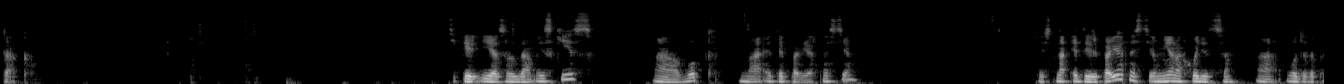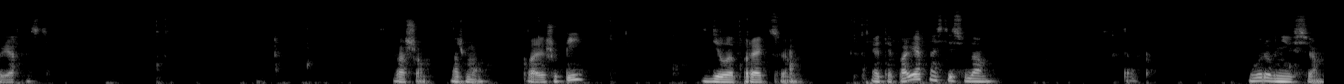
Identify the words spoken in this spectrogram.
Так. Теперь я создам эскиз вот на этой поверхности. То есть на этой же поверхности у меня находится а, вот эта поверхность. Хорошо, нажму клавишу P, сделаю проекцию этой поверхности сюда. Так, уровни все.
